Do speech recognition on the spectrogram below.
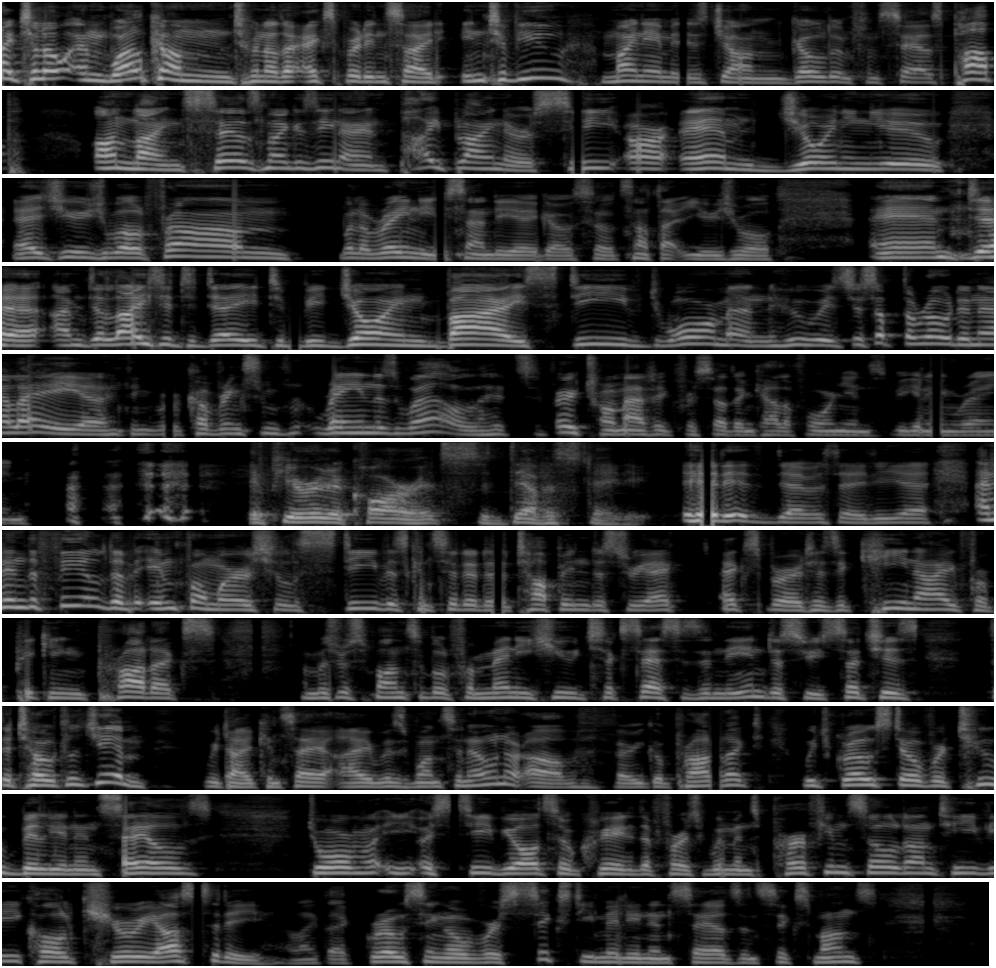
right, hello and welcome to another Expert Insights interview. My name is John Golden from Sales Pop, online sales magazine, and Pipeliner CRM, joining you as usual from well, a rainy San Diego, so it's not that usual. And uh, I'm delighted today to be joined by Steve Dworman, who is just up the road in LA. I think recovering some rain as well. It's very traumatic for Southern Californians beginning rain. if you're in a car, it's devastating. It is devastating, yeah. And in the field of infomercials, Steve is considered a top industry ex- expert, has a keen eye for picking products, and was responsible for many huge successes in the industry, such as the Total Gym, which I can say I was once an owner of, very good product, which grossed over two billion in sales. Dorm, uh, Steve, you also created the first women's perfume sold on TV called Curiosity. I like that, grossing over 60 million in sales in six months.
